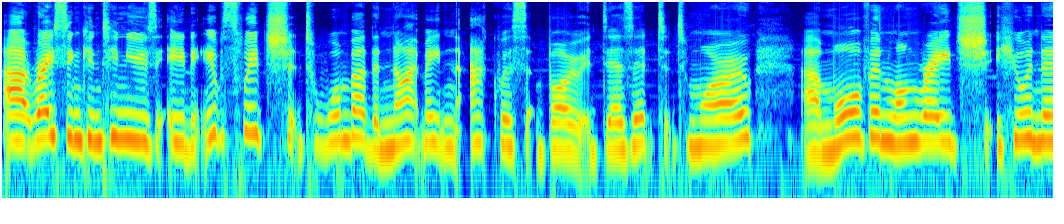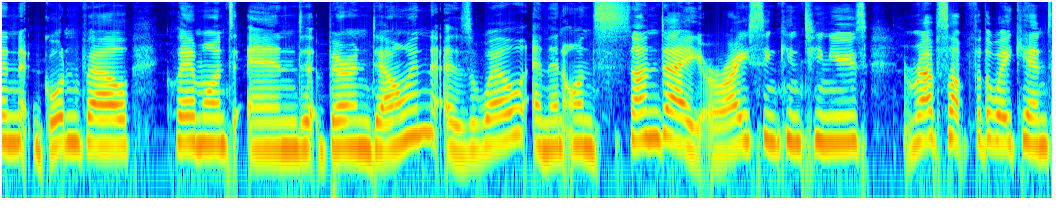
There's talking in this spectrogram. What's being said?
Uh, racing continues in Ipswich, Toowoomba, the night meet in Aquas Bow Desert tomorrow. Uh, Morven, Longreach, Hughenden, Gordonvale, Clermont, and Darwin as well. And then on Sunday, racing continues wraps up for the weekend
